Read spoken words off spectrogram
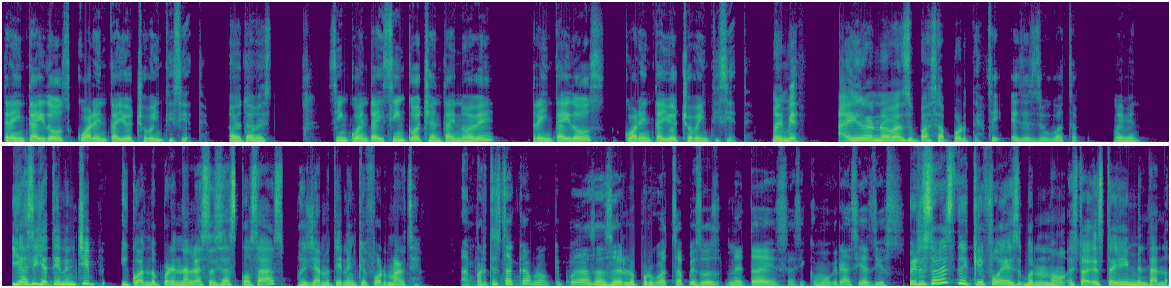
324827. Otra vez. 5589 324827. Muy bien. Ahí renuevan su pasaporte. Sí, ese es su WhatsApp. Muy bien. Y así ya tienen chip. Y cuando prendan las, esas cosas, pues ya no tienen que formarse. Aparte está cabrón que puedas hacerlo por WhatsApp. Eso es, neta es así como gracias Dios. Pero ¿sabes de qué fue eso? Bueno, no, estoy, estoy inventando.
